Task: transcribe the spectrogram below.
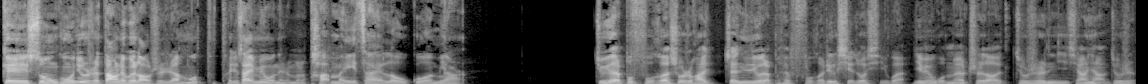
给孙悟空就是当了一回老师，然后他他就再也没有那什么了，他没再露过面儿。就有点不符合。说实话，真的有点不太符合这个写作习惯，因为我们要知道，就是你想想，就是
